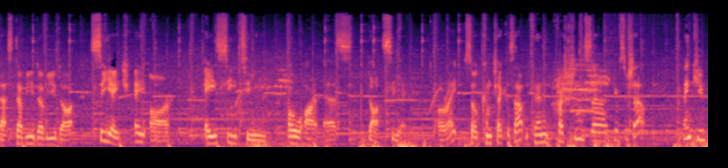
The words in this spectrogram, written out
That's www.charactors.ca. All right, so come check us out. If you have any questions, uh, give us a shout. Thank you.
